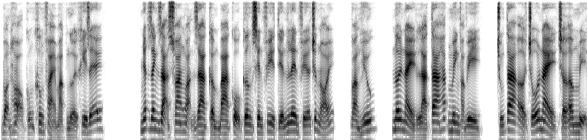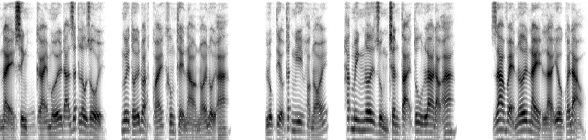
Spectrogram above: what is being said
bọn họ cũng không phải mặc người khi dễ. Nhất danh dạ xoa ngoạn gia cầm ba cổ cương xiên phi tiến lên phía trước nói, bằng hữu, nơi này là ta hắc minh phạm vi, chúng ta ở chỗ này chờ âm mị này sinh cái mới đã rất lâu rồi ngươi tới đoạt quái không thể nào nói nổi a. Lục tiểu thất nghi hoặc nói, hắc minh nơi dùng chân tại tu la đảo a. Ra vẻ nơi này là yêu quái đảo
